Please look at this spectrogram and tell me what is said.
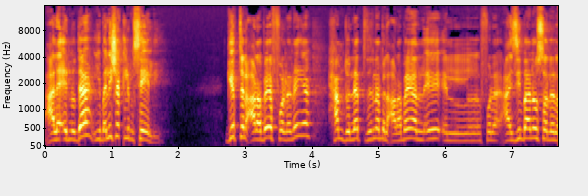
على إنه ده يبقى ليه شكل مثالي. جبت العربية الفلانية الحمد لله ابتدينا بالعربية الايه الفل... عايزين بقى نوصل لل...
